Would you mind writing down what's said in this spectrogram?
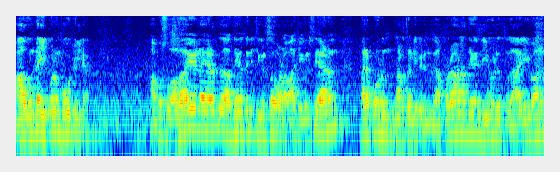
ആ ഉണ്ട ഇപ്പോഴും പോയിട്ടില്ല. അപ്പോൾ സ്വാഭാവികമായിട്ട് അയാൾക്ക് അദ്ദേഹത്തിന് ചികിത്സ വേണം. ആ ചികിത്സയാണ് പലപ്പോഴും നടത്തേണ്ടി വരുന്നത്. അപ്പോഴാണ് അദ്ദേഹം ലീവ് എടുത്തത്. ആ ലീവാണ്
